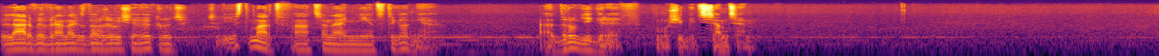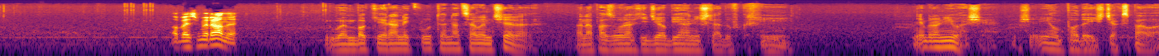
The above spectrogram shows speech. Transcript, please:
Larwy w ranach zdążyły się wykluć, czyli jest martwa co najmniej od tygodnia. A drugi gryf musi być samcem. Obejrzmy rany. Głębokie rany kłute na całym ciele, a na pazurach idzie objanie śladów krwi. Nie broniła się. Musieli ją podejść jak spała.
